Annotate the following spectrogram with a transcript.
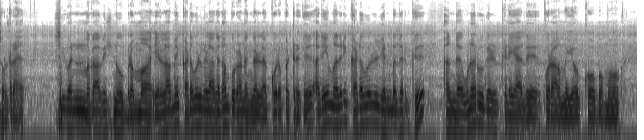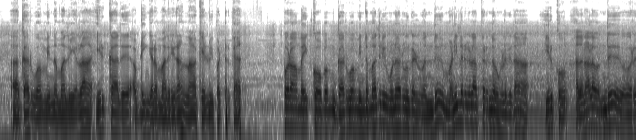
சொல்கிறேன் சிவன் மகாவிஷ்ணு பிரம்மா எல்லாமே கடவுள்களாக தான் புராணங்களில் கூறப்பட்டிருக்கு. அதே மாதிரி கடவுள் என்பதற்கு அந்த உணர்வுகள் கிடையாது. பொறாமையோ கோபமோ கர்வம் இந்த மாதிரியெல்லாம் இருக்காது அப்படிங்கிற மாதிரி தான் நான் கேள்விப்பட்டிருக்கேன். பொறாமை கோபம் கர்வம் இந்த மாதிரி உணர்வுகள் வந்து மனிதர்களாக பிறந்தவங்களுக்கு தான் இருக்கும். அதனால் வந்து ஒரு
